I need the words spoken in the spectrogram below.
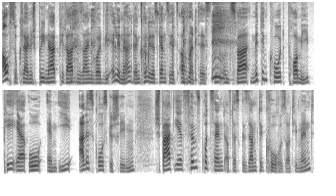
auch so kleine Spinatpiraten sein wollt wie Elena, dann könnt ihr das Ganze jetzt auch mal testen. Und zwar mit dem Code PROMI, P-R-O-M-I, alles groß geschrieben, spart ihr 5% auf das gesamte Koro-Sortiment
